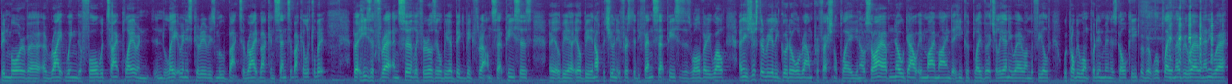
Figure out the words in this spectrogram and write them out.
been more of a, a right winger forward type player, and, and later in his career he's moved back to right back and centre back a little bit. Mm -hmm but he's a threat, and certainly for us, he'll be a big, big threat on set pieces. It'll be a, it'll be an opportunity for us to defend set pieces as well very well. And he's just a really good all-round professional player, you know. So I have no doubt in my mind that he could play virtually anywhere on the field. We probably won't put him in as goalkeeper, but we'll play him everywhere and anywhere.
